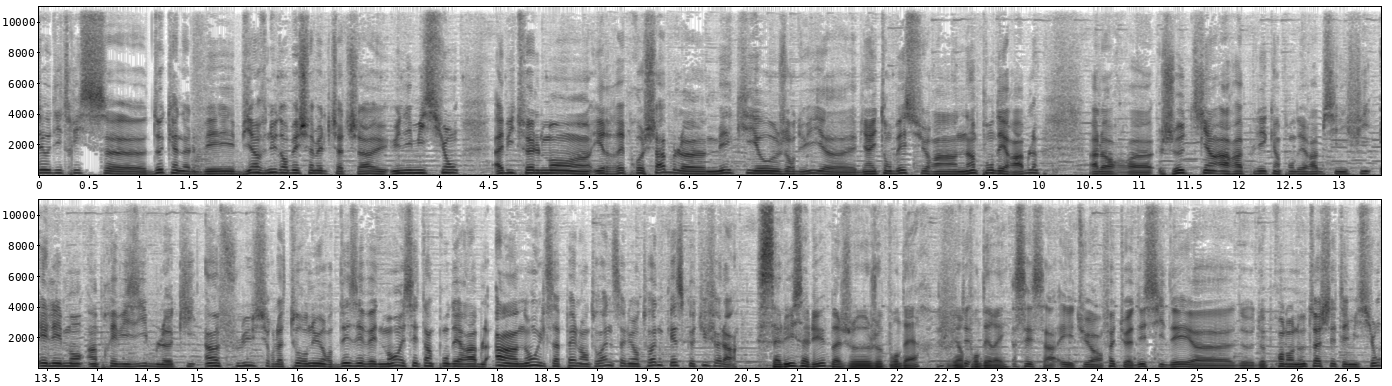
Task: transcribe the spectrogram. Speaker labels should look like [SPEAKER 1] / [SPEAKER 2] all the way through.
[SPEAKER 1] Et auditrices euh, de Canal B, bienvenue dans Béchamel Chacha, une émission habituellement euh, irréprochable, euh, mais qui aujourd'hui eh est tombée sur un impondérable. Alors, je tiens à rappeler qu'impondérable signifie élément imprévisible qui influe sur la tournure des événements, et cet impondérable a un nom, il s'appelle Antoine. Salut Antoine, qu'est-ce que tu fais là
[SPEAKER 2] Salut, salut, bah je, je pondère, je viens pondérer.
[SPEAKER 1] C'est ça, et tu, en fait, tu as décidé de, de prendre en otage cette émission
